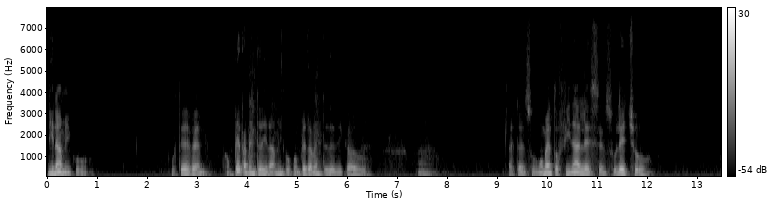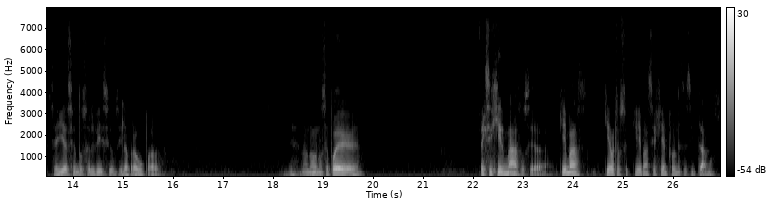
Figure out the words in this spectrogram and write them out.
dinámico, ustedes ven, completamente dinámico, completamente dedicado. hasta en sus momentos finales, en su lecho, seguía haciendo servicios y la preocupada. No, no, no se puede exigir más, o sea, ¿qué más, qué otros, qué más ejemplos necesitamos?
